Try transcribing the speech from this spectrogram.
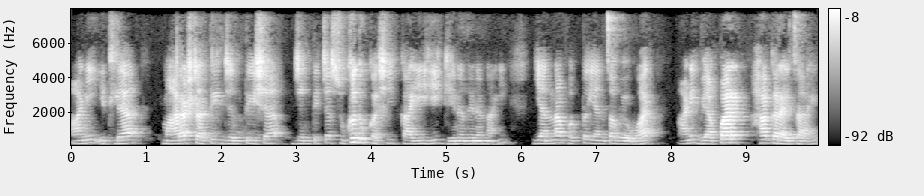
आणि इथल्या महाराष्ट्रातील जनतेच्या जनतेच्या सुखदुःखाशी काहीही घेणं देणं नाही. यांना फक्त यांचा व्यवहार आणि व्यापार हा करायचा आहे.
